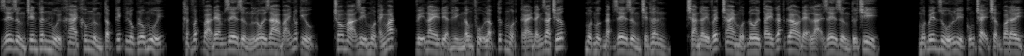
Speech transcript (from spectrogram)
dê rừng trên thân mùi khai không ngừng tập kích lục lỗ mũi, thật vất vả đem dê rừng lôi ra bãi nhốt cừu, cho mạ dị một ánh mắt, vị này điển hình nông phụ lập tức một cái đánh ra trước, một mực đặt dê rừng trên thân, tràn đầy vết chai một đôi tay gắt gao để lại dê rừng tứ chi. Một bên rủ lì cũng chạy chậm qua đây,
